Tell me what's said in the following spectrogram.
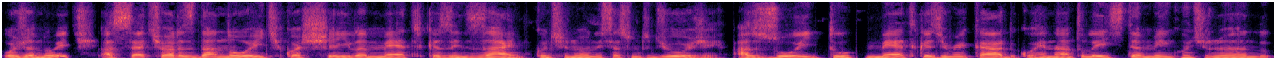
hoje à noite, às 7 horas da noite, com a Sheila Métricas em Design. Continuando esse assunto de hoje. Às 8, métricas de mercado, com Renato Leite, também continuando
